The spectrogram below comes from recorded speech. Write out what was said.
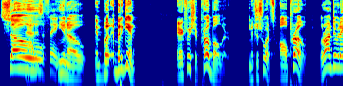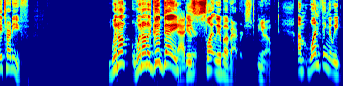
so That is the thing. you know, and but but again, Eric Fisher, Pro Bowler. Mitchell Schwartz, All Pro. Laurent Duvernay Tardif. Went on went on a good day Bad is year. slightly above average. You know, Um, one thing that we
